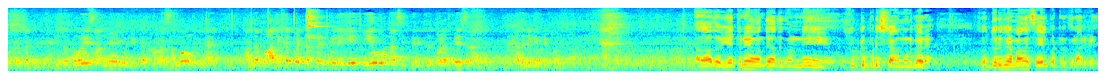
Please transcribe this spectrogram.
குற்றச்சாட்டு. இந்த போலீஸ் சம்பவம் உள்ளிட்ட பல சம்பவங்கள்ல அந்த பாதிக்கப்பட்ட பெண்களையே ஏ ஒன்னா சித்தரித்து பலர் பேசுறாங்க. அதை நீங்க எப்படி பாக்குறீங்க அதாவது ஏற்கனவே வந்து அதுக்கு ஒன்றே சுட்டு பிடிச்சிட்டாங்க மூணு பேரை. ஸோ துரிதமாக செயல்பட்டிருக்கிறார்கள்.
